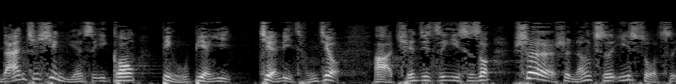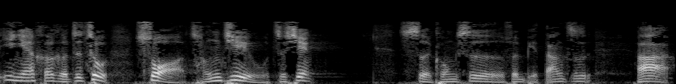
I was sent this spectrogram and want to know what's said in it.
然其性原是一空，并无变异，建立成就。啊，前句之意是说，色是能持以所持一言合合之处所成就之性。色空是分别当知啊，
